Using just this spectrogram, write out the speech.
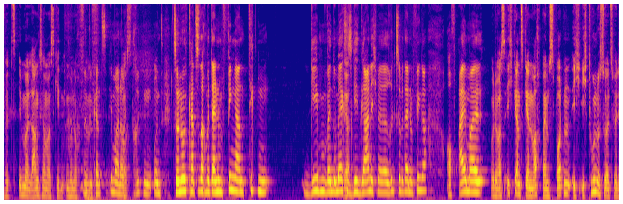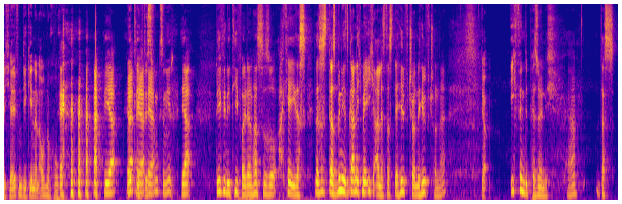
wird es immer langsamer, es geht immer noch Und fünf. du kannst immer noch Weißt drücken. Und zur Not kannst du noch mit deinen Fingern ticken geben, wenn du merkst, Ja. es geht gar nicht mehr. Da drückst du mit deinem Finger auf einmal. Oder was ich ganz gern mache beim Spotten, ich, ich tue nur so, als würde ich helfen, die gehen dann auch noch hoch. ja, Wirklich, ja, das ja, funktioniert. ja, definitiv, weil dann hast du so, okay, das, das, ist, das bin jetzt gar nicht mehr ich alles, das, der hilft schon, der hilft schon. Ne? Ja. Ich finde persönlich, ja, dass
